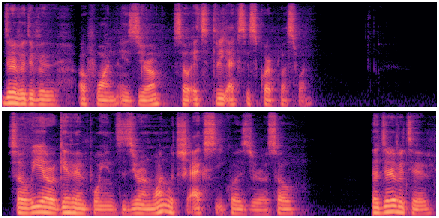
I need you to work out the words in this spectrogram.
Derivative of 1 is 0. So it's 3x squared plus 1. So we are given points 0 and 1, which x equals 0. So the derivative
